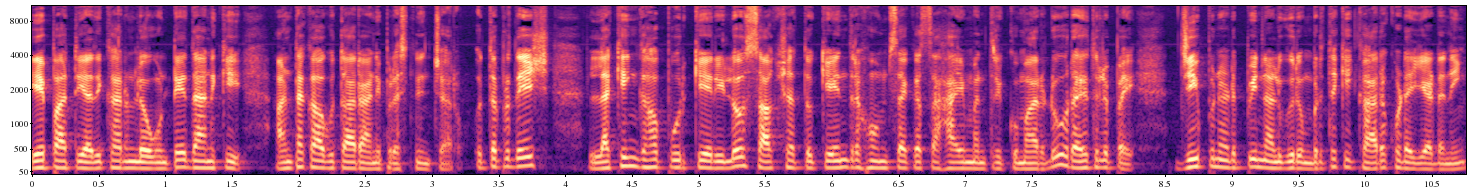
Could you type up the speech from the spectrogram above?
ఏ పార్టీ అధికారంలో ఉంటే దానికి అంటకాగుతారా అని ప్రశ్నించారు. ఉత్తరప్రదేశ్ లకింగ్హాపూర్ కేరీలో సాక్షాత్తు కేంద్ర హోంశాఖ సహాయ మంత్రి కుమారుడు రైతులపై జీపు నడిపి నలుగురు మృతికి కారకుడయ్యాడని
